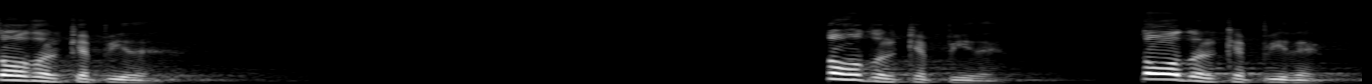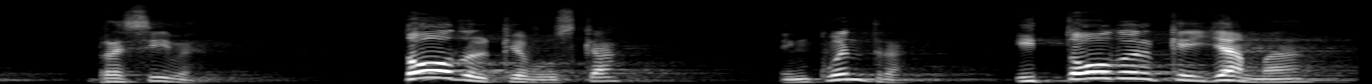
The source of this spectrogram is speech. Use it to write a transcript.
Todo el que pide. Todo el que pide. Todo el que pide recibe. Todo el que busca, encuentra. Y todo el que llama,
